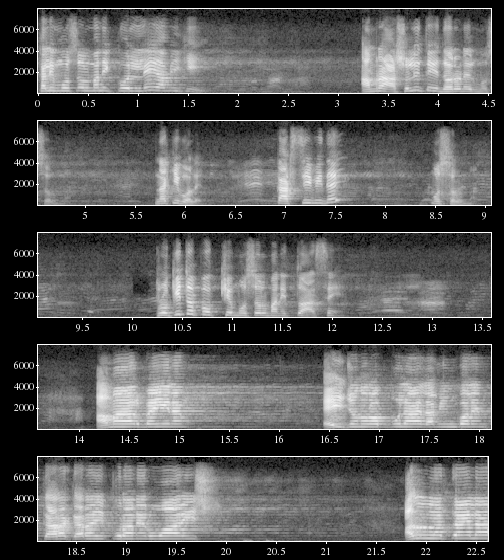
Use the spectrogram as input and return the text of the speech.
খালি মুসলমানি করলেই আমি কি? আমরা আসলে তো এই ধরনের মুসলমান। না কি বলেন কাটসি বিদে মুসলমান। প্রকৃতপক্ষে মুসলমানিত্ব আছে। আমার বাইরাম এই জন্য রব্বুল আলামিন বলেন, কারা কারা এই কোরআনের ওয়ারিস আল্লাহ তাআলা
